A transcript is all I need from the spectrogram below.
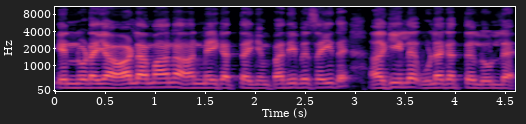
என்னுடைய ஆழமான ஆன்மீகத்தையும் பதிவு செய்து அகில உலகத்தில் உள்ள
